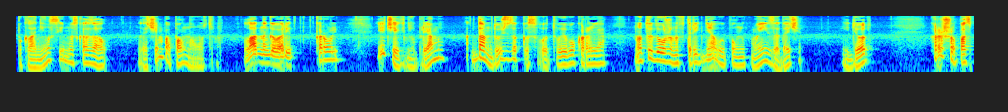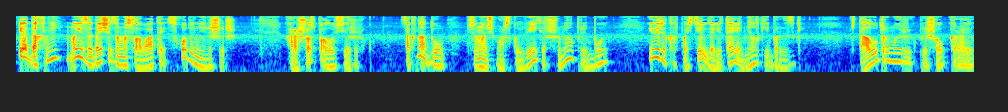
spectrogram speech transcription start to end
Поклонился ему и сказал, зачем попал на остров. Ладно, говорит король, я человек не упрямый, отдам дочь за твоего короля, но ты должен в три дня выполнить мои задачи. Идет? Хорошо, поспи, отдохни, мои задачи замысловатые, сходу не решишь. Хорошо спалось Иржику. С окна дул всю ночь морской ветер, шумел прибой, изредка в постель долетали мелкие брызги. Встал утром Иржик, пришел к королю.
